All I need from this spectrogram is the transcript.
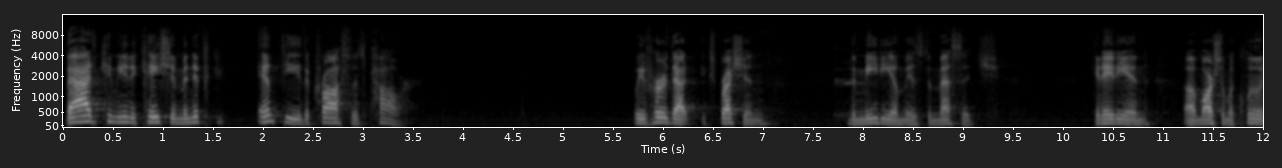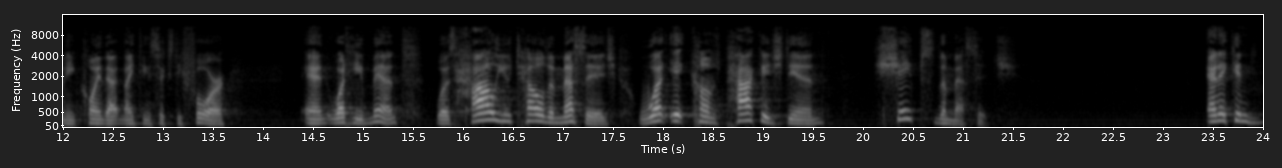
bad communication manip- empty the cross of its power? We've heard that expression the medium is the message. Canadian uh, Marshall McLuhan, he coined that in 1964. And what he meant was how you tell the message, what it comes packaged in, shapes the message. And it can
